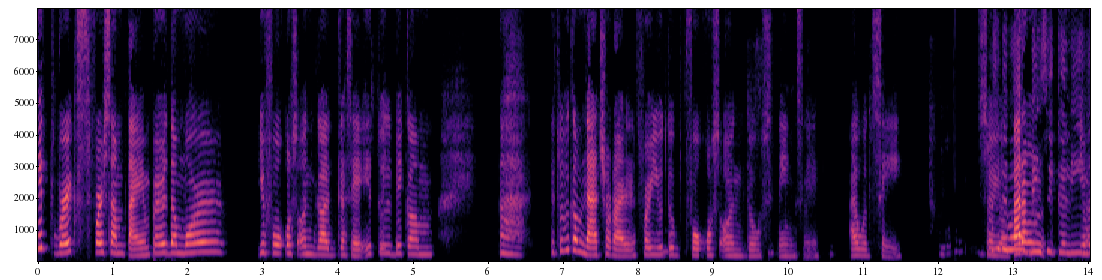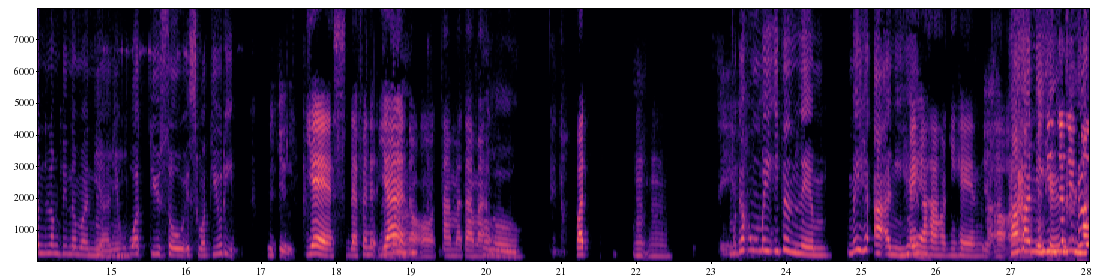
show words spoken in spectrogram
it works for some time, pero the more you focus on God kasi, it will become ah, it will become natural for you to focus on those things eh. I would say. So Kasi yun, ba parang basically, yung ano lang din naman yan, yung mm. what you sow is what you reap. Yes, definite. Di Yan, oo, tama tama. Oo. What mm. Maga kung may itanim, may May aanihin. hahanihin. Yeah. Oo. Kung Hahanihin? tinanim mo,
